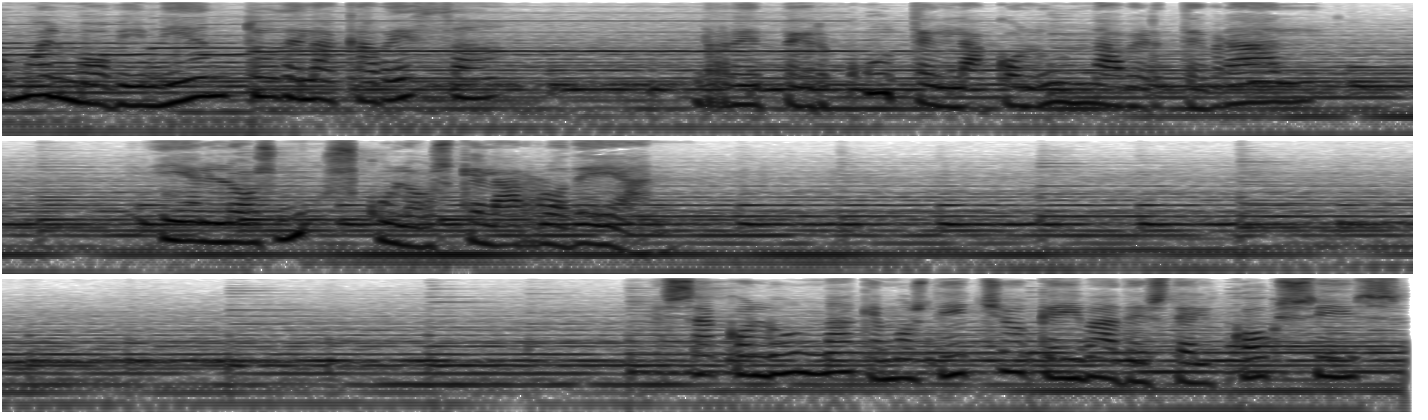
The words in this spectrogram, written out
cómo el movimiento de la cabeza repercute en la columna vertebral y en los músculos que la rodean. Esa columna que hemos dicho que iba desde el coxis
